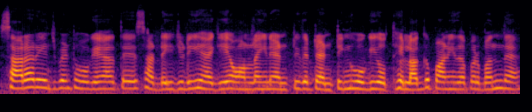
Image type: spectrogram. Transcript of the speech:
ਸਾਰਾ ਅਰੇਂਜਮੈਂਟ ਹੋ ਗਿਆ ਤੇ ਸਾਡੀ ਜਿਹੜੀ ਹੈਗੀ ਆਨਲਾਈਨ ਐਂਟਰੀ ਤੇ ਟੈਂਟਿੰਗ ਹੋ ਗਈ ਉੱਥੇ ਅਲੱਗ ਪਾਣੀ ਦਾ ਪ੍ਰਬੰਧ ਹੈ।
